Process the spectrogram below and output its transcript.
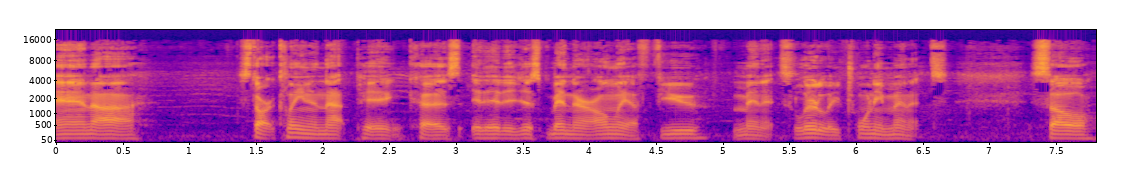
and uh, start cleaning that pig because it had just been there only a few minutes, literally 20 minutes. So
